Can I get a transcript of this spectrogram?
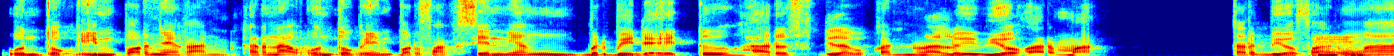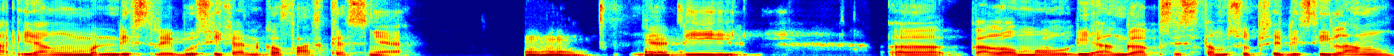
untuk impornya kan. Karena untuk impor vaksin yang berbeda itu harus dilakukan melalui Bio Farma. Bio Farma yang mendistribusikan ke vaskesnya. Jadi eh, kalau mau dianggap sistem subsidi silang,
